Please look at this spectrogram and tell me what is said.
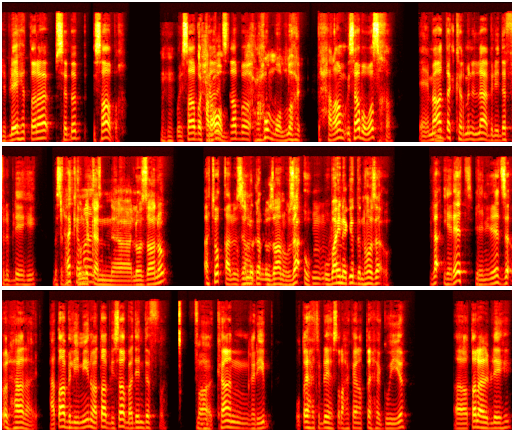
البليهي طلع بسبب إصابة. والإصابة حرام إصابة حرام والله. حرام إصابة وسخة. يعني ما. أتذكر من اللاعب اللي دف البليهي بس الحكم كان لوزانو؟ أتوقع لوزانو. كان لوزانو. إمم. وباينة جدا إن هو زقه لا يا ريت يعني يا ريت زقوا الحاله أعطاه باليمين وأعطاه باليسار بعدين دفه. فكان غريب وطيحه البليهي صراحة كانت طيحة قوية. آه، طلع البليهي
